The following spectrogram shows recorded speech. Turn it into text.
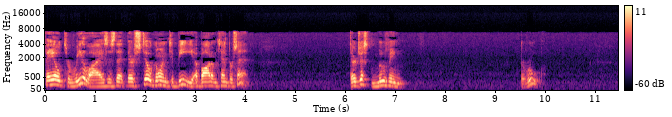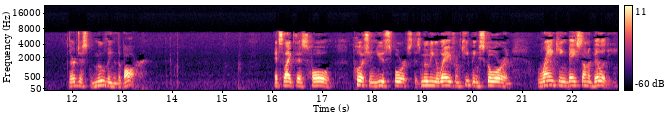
failed to realize is that there's still going to be a bottom 10%. They're just moving the rule. They're just moving the bar. It's like this whole push in youth sports that's moving away from keeping score and ranking based on ability.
